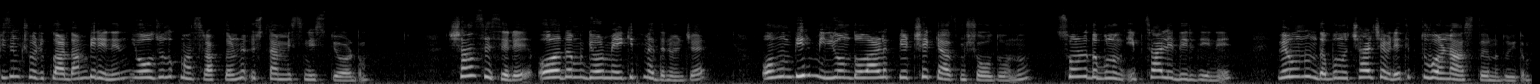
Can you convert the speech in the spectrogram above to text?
bizim çocuklardan birinin yolculuk masraflarını üstlenmesini istiyordum. Şans eseri o adamı görmeye gitmeden önce onun 1 milyon dolarlık bir çek yazmış olduğunu, sonra da bunun iptal edildiğini ve onun da bunu çerçeveletip duvarına astığını duydum.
